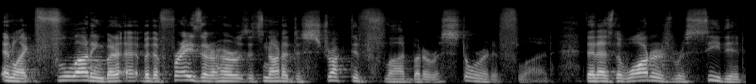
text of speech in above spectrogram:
and like flooding. But, uh, but the phrase that I heard was it's not a destructive flood, but a restorative flood. That as the waters receded,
